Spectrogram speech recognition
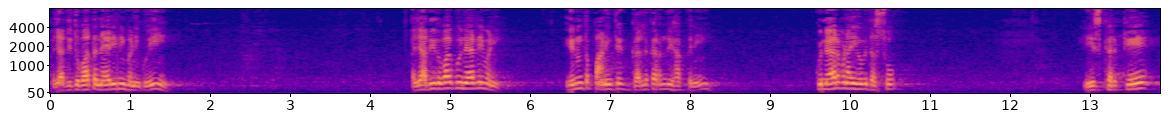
ਆਜ਼ਾਦੀ ਤੋਂ ਬਾਅਦ ਤਾਂ ਨਹਿਰ ਹੀ ਨਹੀਂ ਬਣੀ ਕੋਈ। ਆਜ਼ਾਦੀ ਤੋਂ ਬਾਅਦ ਕੋਈ ਨਹਿਰ ਨਹੀਂ ਬਣੀ। ਇਹਨਾਂ ਨੂੰ ਤਾਂ ਪਾਣੀ ਤੇ ਗੱਲ ਕਰਨ ਦੀ ਹੱਕ ਨਹੀਂ। ਕੋਈ ਨਹਿਰ ਬਣਾਈ ਹੋਵੇ ਦੱਸੋ। ਇਸ ਕਰਕੇ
